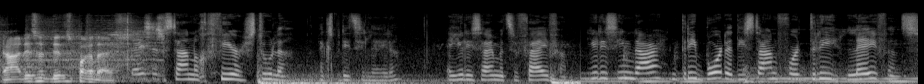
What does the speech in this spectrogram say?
Ja, dit is, dit is paradijs. Deze Er staan nog vier stoelen, expeditieleden. En jullie zijn met z'n vijven. Jullie zien daar drie borden die staan voor drie levens.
